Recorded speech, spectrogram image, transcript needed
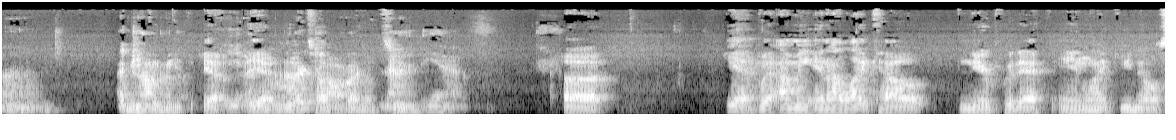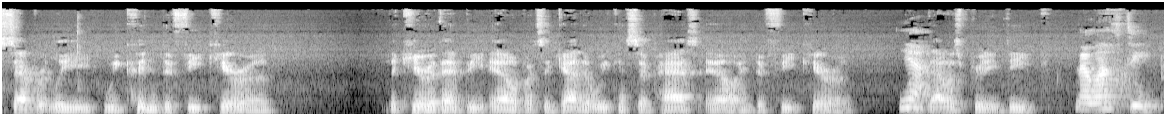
um, a Mika, tar- Mika. Yeah, yeah, a we'll talk about him too. not- yeah, Uh, yeah, but I mean, and I like how Near put at the end, like you know, separately we couldn't defeat Kira, the Kira that beat L, but together we can surpass L and defeat Kira. Like, yeah, that was pretty deep. that was deep.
